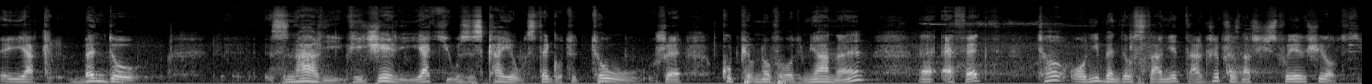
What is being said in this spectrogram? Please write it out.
jak będą znali, wiedzieli, jaki uzyskają z tego tytułu, że kupią nową odmianę, e, efekt, to oni będą w stanie także przeznaczyć swoje środki.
